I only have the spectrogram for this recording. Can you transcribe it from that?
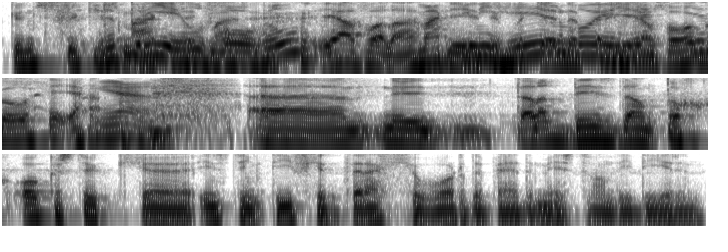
kunststukjes De maken. zeg maar. prieelvogel. Ja, voilà. Maakt die de bekende gestjes? Ja. Ja. Ehm, nu, dat is dan toch ook een stuk eh, instinctief gedrag geworden bij de meeste van die dieren.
